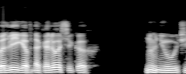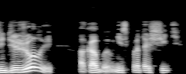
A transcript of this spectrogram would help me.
Подвигав на колесиках, ну не очень тяжелый, а как бы вниз протащить.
